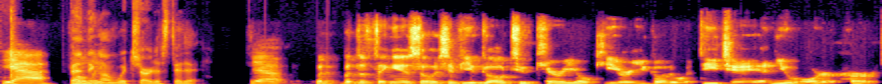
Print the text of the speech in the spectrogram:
yeah, depending totally. on which artist did it. yeah. But but the thing is though, is if you go to karaoke or you go to a DJ and you order hurt,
